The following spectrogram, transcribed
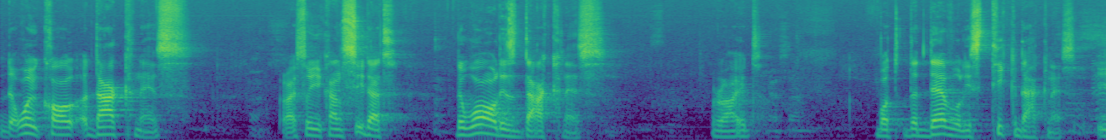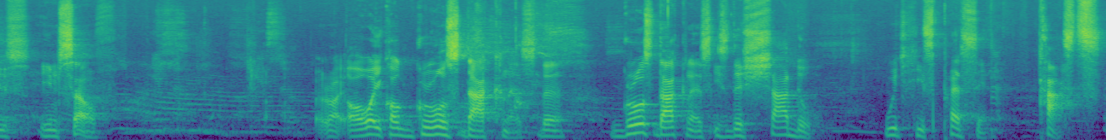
The, what you call darkness, right? So you can see that the world is darkness, right? But the devil is thick darkness, is himself, right? Or what you call gross darkness. The gross darkness is the shadow which his person casts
